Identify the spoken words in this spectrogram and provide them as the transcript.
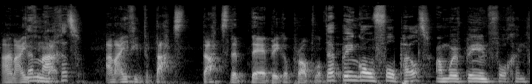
And I They're think that, and I think that that's, that's the, their bigger problem. They've been going full pelt, and we've been fucking.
